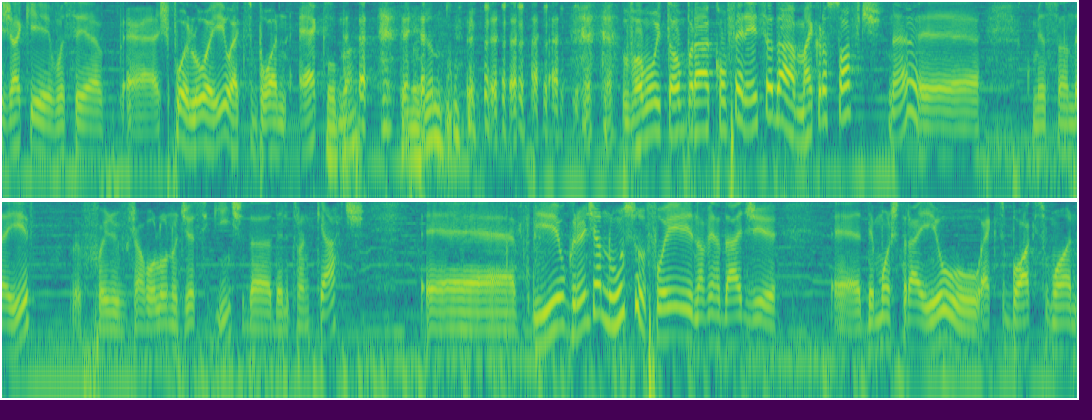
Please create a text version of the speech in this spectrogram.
Já que você é, spoilou aí o Xbox X, Opa, né? Tá Vamos então para a conferência da Microsoft, né? É, começando aí, foi, já rolou no dia seguinte da, da Electronic Arts. É, e o grande anúncio foi, na verdade, é, demonstrar aí o Xbox One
